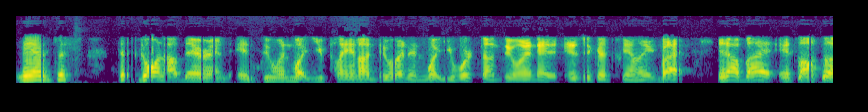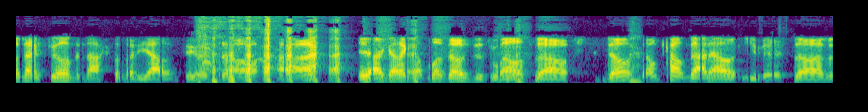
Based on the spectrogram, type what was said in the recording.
man, just just going out there and, and doing what you plan on doing and what you worked on doing is, is a good feeling. But you know, but it's also a nice feeling to knock somebody out too. So uh, yeah, I got a couple of those as well. So don't don't count that out either. So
